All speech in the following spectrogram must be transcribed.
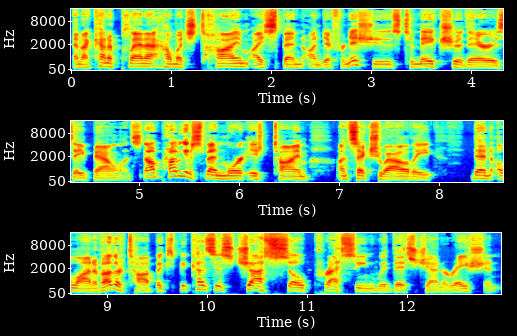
and I kind of plan out how much time I spend on different issues to make sure there is a balance. Now, I'm probably going to spend more time on sexuality than a lot of other topics because it's just so pressing with this generation.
